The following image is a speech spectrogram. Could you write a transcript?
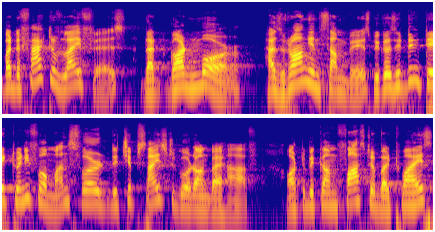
But the fact of life is that Gordon Moore has wrong in some ways because it didn't take 24 months for the chip size to go down by half, or to become faster by twice,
